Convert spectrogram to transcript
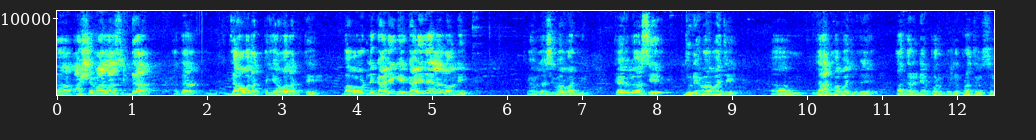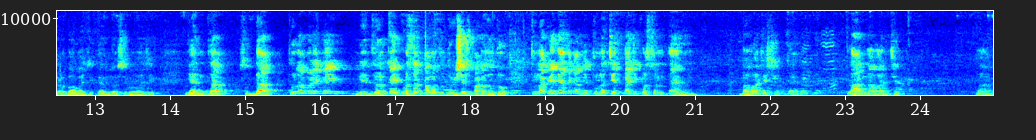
आश्रमाला सुद्धा आता जावं लागतं यावं लागते. बाबा म्हटले गाडी घे गाडी द्यायला लावली. कैवलासी बाबांनी. कैवलासी जुने बाबाजी लहान बाबाजी म्हणजे आदरणीय परमपूज्य प्राथमिक सरळ बाबाजी. कैवलासी बाबाजी. यांचा सुद्धा तुला म्हणे काही मी काही प्रसाद मागत होतो विशेष मागत होतो तुला काही द्यायचं का? नाही तुला चेतनाची प्रसन्नता आहे म्हणे भावाचे शब्द आहेत आपल्या लहान भावांचे. हां.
